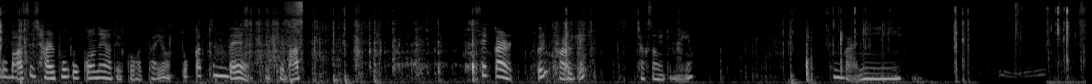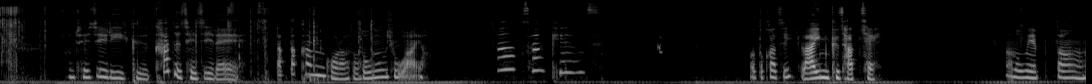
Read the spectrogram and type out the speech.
뭐 맛을 잘 보고 꺼내야 될 것 같아요. 똑같은데 이렇게 맛 색깔을 다르게 작성해뒀네요. 승관이. 전 재질이 그 카드 재질에 딱딱한 거라서 너무 좋아요. 아, 상큼. 어떡하지? 라임 그 자체. 아, 너무 예쁘다.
